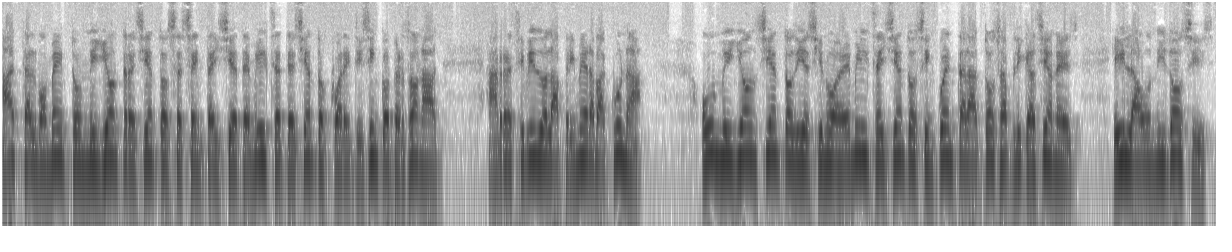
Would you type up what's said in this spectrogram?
Hasta el momento, 1.367.745 personas han recibido la primera vacuna. 1.119.650 las dos aplicaciones y la unidosis.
